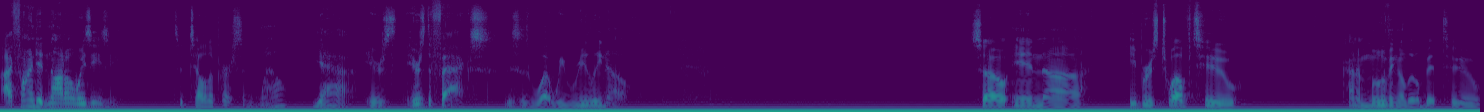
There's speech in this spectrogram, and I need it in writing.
I find it not always easy to tell the person, well, yeah, here's, here's the facts. This is what we really know. So in uh, Hebrews 12, 2, kind of moving a little bit to,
